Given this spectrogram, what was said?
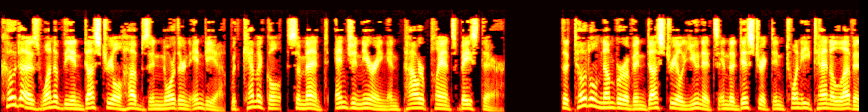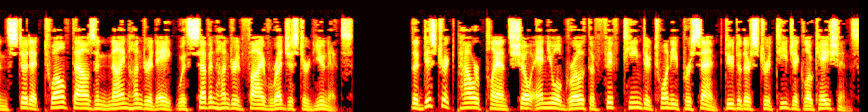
Kota is one of the industrial hubs in northern India, with chemical, cement, engineering and power plants based there. The total number of industrial units in the district in 2010–11 stood at 12,908 with 705 registered units. The district power plants show annual growth of 15 to 20% due to their strategic locations.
